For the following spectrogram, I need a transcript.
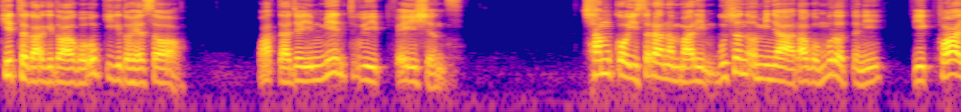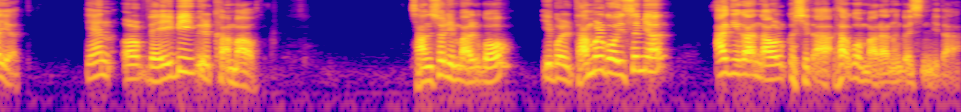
기특하기도 하고 웃기기도 해서 What does it mean to be patient? 참고 있으라는 말이 무슨 의미냐라고 물었더니 Be quiet, then a baby will come out. 잔소리 말고 입을 다물고 있으면 아기가 나올 것이다 라고 말하는 것입니다.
